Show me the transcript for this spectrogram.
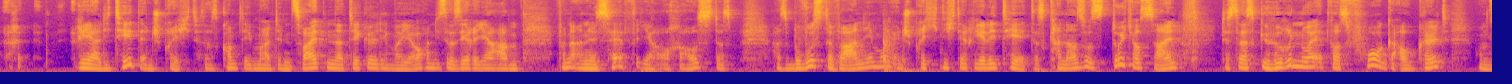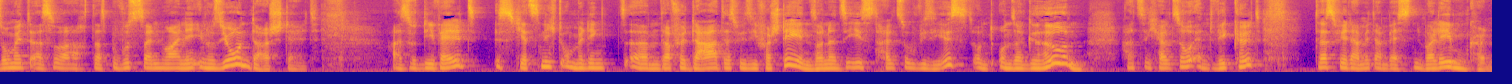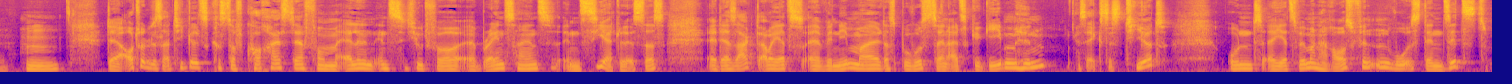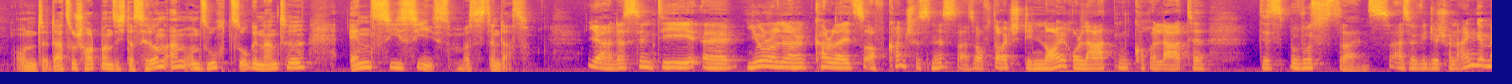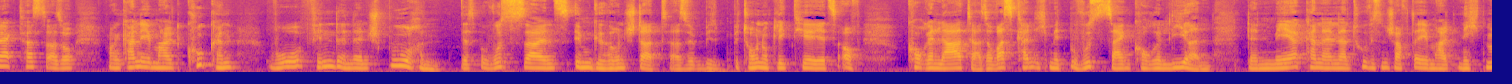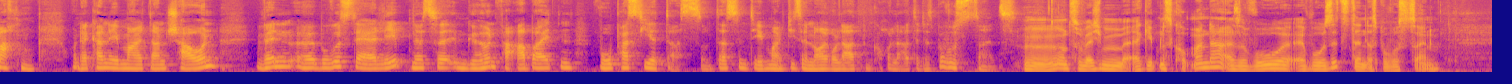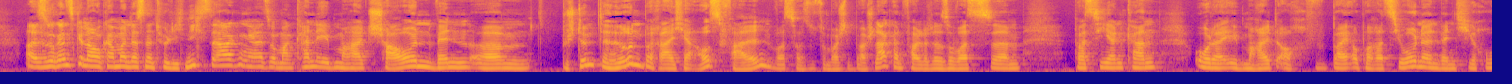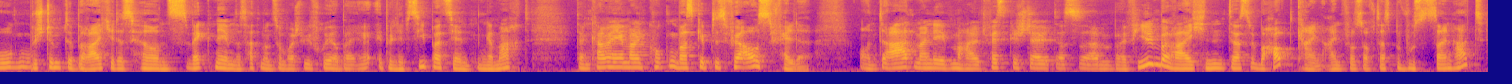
Realität entspricht. Das kommt eben halt im zweiten Artikel, den wir ja auch in dieser Serie haben, von Anisef ja auch raus. Dass, also bewusste Wahrnehmung entspricht nicht der Realität. Das kann also durchaus sein, dass das Gehirn nur etwas vorgaukelt und somit also auch das Bewusstsein nur eine Illusion darstellt. Also die Welt ist jetzt nicht unbedingt ähm, dafür da, dass wir sie verstehen, sondern sie ist halt so, wie sie ist. Und unser Gehirn hat sich halt so entwickelt, dass wir damit am besten überleben können. Hm. Der Autor des Artikels, Christoph Koch heißt der, vom Allen Institute for äh, Brain Science in Seattle ist das. Äh, der sagt aber jetzt, äh, wir nehmen mal das Bewusstsein als gegeben hin, es existiert und jetzt will man herausfinden, wo es denn sitzt. Und dazu schaut man sich das Hirn an und sucht sogenannte NCCs. Was ist denn das? Ja, das sind die äh, Neuronal Correlates of Consciousness, also auf Deutsch die neurolaten Korrelate des Bewusstseins. Also wie du schon angemerkt hast, also man kann eben halt gucken, wo finden denn Spuren des Bewusstseins im Gehirn statt. Also Betonung liegt hier jetzt auf Korrelate. Also was kann ich mit Bewusstsein korrelieren? Denn mehr kann ein Naturwissenschaftler eben halt nicht machen. Und er kann eben halt dann schauen, wenn äh, bewusste Erlebnisse im Gehirn verarbeiten, wo passiert das? Und das sind eben halt diese neurolaten Korrelate des Bewusstseins. Hm, und zu welchem Ergebnis kommt man da? Also wo, äh, wo sitzt denn das Bewusstsein? Also so ganz genau kann man das natürlich nicht sagen. Also man kann eben halt schauen, wenn ähm, bestimmte Hirnbereiche ausfallen, was also zum Beispiel bei Schlaganfall oder sowas ähm, passieren kann, oder eben halt auch bei Operationen, wenn Chirurgen bestimmte Bereiche des Hirns wegnehmen. Das hat man zum Beispiel früher bei Epilepsiepatienten gemacht. dann kann man ja mal gucken, was gibt es für Ausfälle. Und da hat man eben halt festgestellt, dass ähm, bei vielen Bereichen das überhaupt keinen Einfluss auf das Bewusstsein hat,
